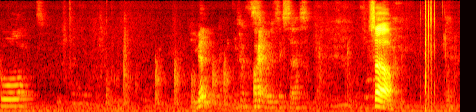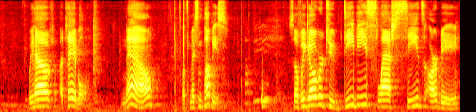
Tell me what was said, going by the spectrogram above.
Cool. You good? Okay. Success. So we have a table. Now let's make some puppies. Puppy. So if we go over to db slash seeds rb,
